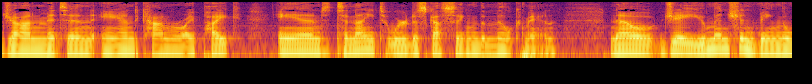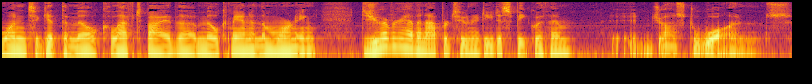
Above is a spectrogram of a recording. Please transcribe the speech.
John Mitten, and Conroy Pike. And tonight we're discussing The Milkman. Now, Jay, you mentioned being the one to get the milk left by the milkman in the morning. Did you ever have an opportunity to speak with him? Just once,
